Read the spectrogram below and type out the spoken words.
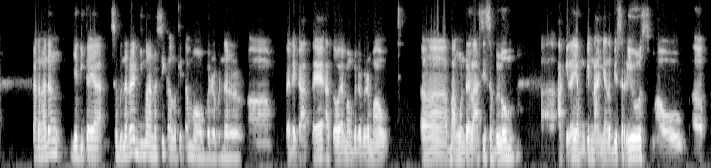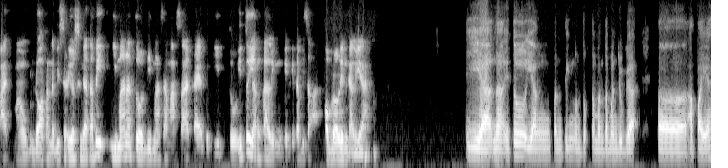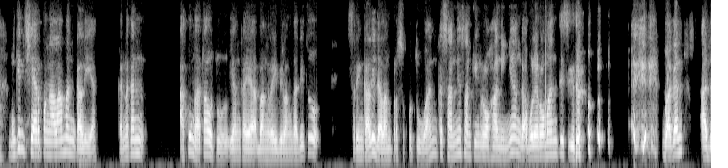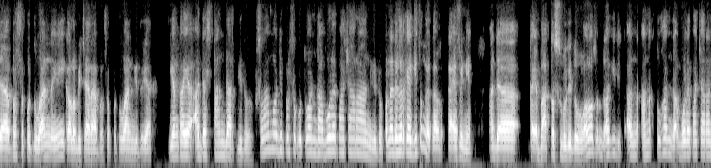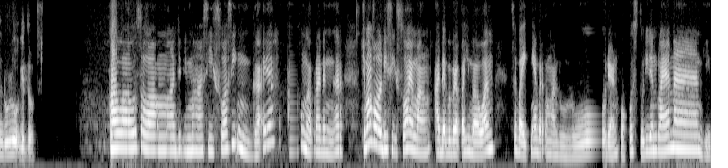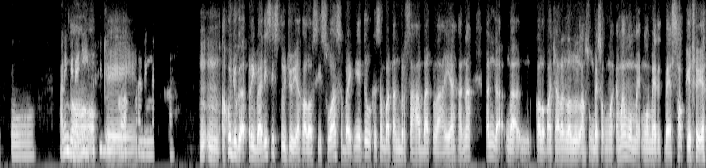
kadang-kadang jadi kayak sebenarnya gimana sih kalau kita mau bener-bener eh, PDKT atau emang bener-bener mau eh, bangun relasi sebelum eh, akhirnya ya mungkin nanya lebih serius mau pa- mau mendoakan lebih serius enggak. Tapi gimana tuh di masa-masa kayak begitu? Itu yang kali mungkin kita bisa obrolin kali ya Iya, nah itu yang penting untuk teman-teman juga eh, apa ya? Mungkin share pengalaman kali ya. Karena kan aku nggak tahu tuh yang kayak Bang Ray bilang tadi tuh sering kali dalam persekutuan kesannya saking rohaninya nggak boleh romantis gitu. Bahkan ada persekutuan ini kalau bicara persekutuan gitu ya, yang kayak ada standar gitu. Selama di persekutuan nggak boleh pacaran gitu. Pernah dengar kayak gitu nggak Kak, Evin ya? Ada kayak batas begitu. Walau lagi anak Tuhan nggak boleh pacaran dulu gitu. Kalau selama jadi mahasiswa sih enggak ya. Aku nggak pernah dengar. Cuma kalau di siswa emang ada beberapa himbauan sebaiknya berteman dulu dan fokus studi dan pelayanan gitu. Paling bedanya Oh, itu sih oke. kalau pernah dengar. Mm-mm. Aku juga pribadi sih setuju ya kalau siswa sebaiknya itu kesempatan bersahabat lah ya karena kan nggak nggak kalau pacaran lalu langsung besok emang mau mau merit besok gitu ya.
